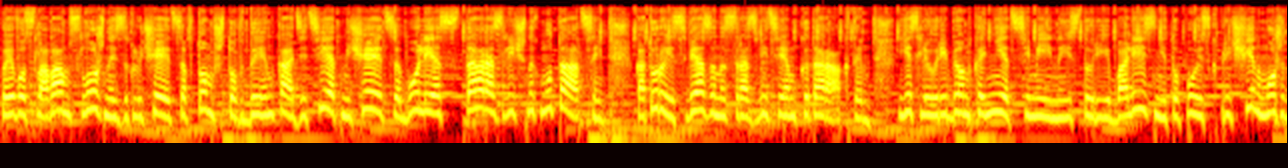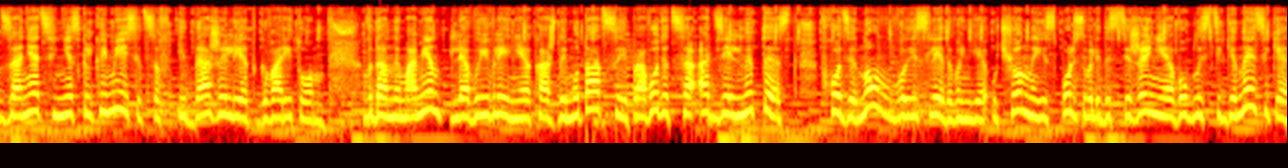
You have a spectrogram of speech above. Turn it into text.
По его словам, сложность заключается в том, что в ДНК детей отмечается более 100 различных мутаций, которые связаны с развитием катаракты. Если у ребенка нет семейной истории болезни, то поиск причин может занять несколько месяцев и даже лет, говорит он. В данный момент для выявления каждой мутации проводится отдельный тест. В ходе нового исследования ученые использовали достижения в области генетики,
